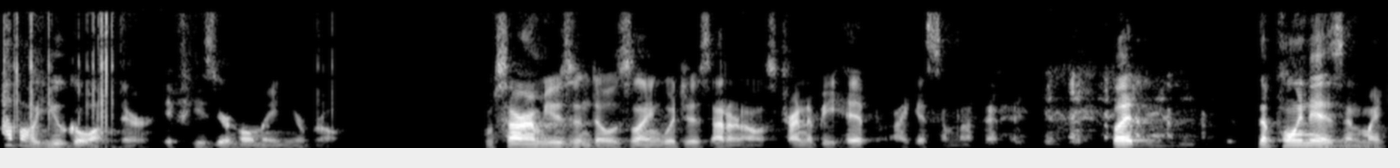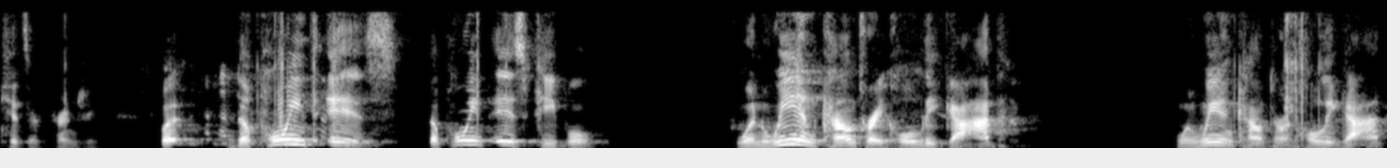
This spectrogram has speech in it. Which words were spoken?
How about you go up there if he's your homie and your bro?" I'm sorry I'm using those languages. I don't know. I was trying to be hip. I guess I'm not that hip. But the point is, and my kids are cringing. But the point is, the point is, people, when we encounter a holy God, when we encounter a holy God,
